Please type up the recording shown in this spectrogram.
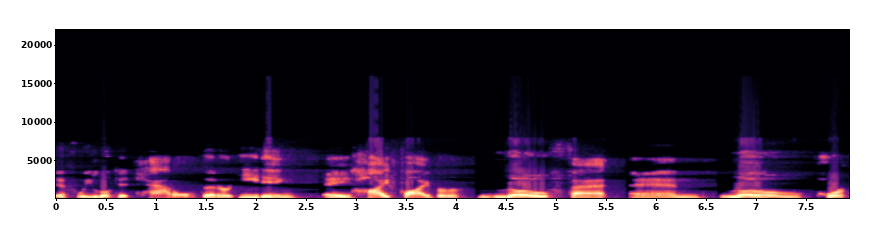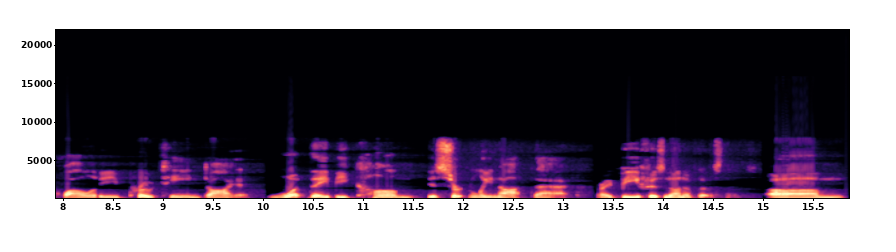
if we look at cattle that are eating a high fiber, low fat, and low poor quality protein diet, what they become is certainly not that. Right? Beef is none of those things. Um,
